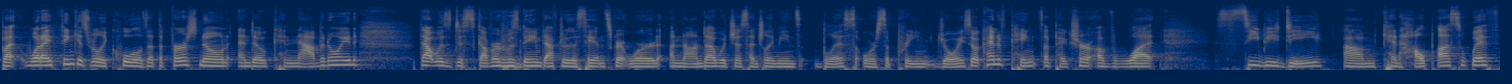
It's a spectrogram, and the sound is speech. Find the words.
But what I think is really cool is that the first known endocannabinoid that was discovered was named after the Sanskrit word ananda, which essentially means bliss or supreme joy. So it kind of paints a picture of what CBD um, can help us with.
